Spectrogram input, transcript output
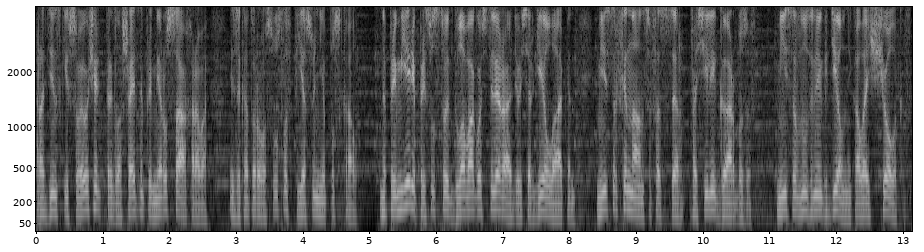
Родзинский, в свою очередь, приглашает, например, у Сахарова, из-за которого Суслов пьесу не пускал – на премьере присутствует глава Гостелерадио Сергей Лапин, министр финансов СССР Василий Гарбузов, министр внутренних дел Николай Щелоков.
